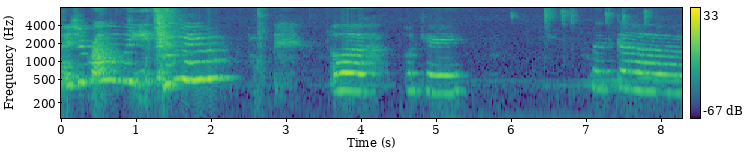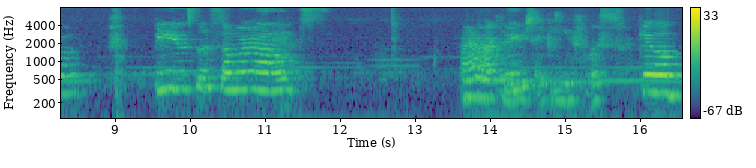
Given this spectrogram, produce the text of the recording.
I should probably eat some food. Oh, okay. Let's go. Be useless somewhere else. I don't like when you say be useless. Caleb.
